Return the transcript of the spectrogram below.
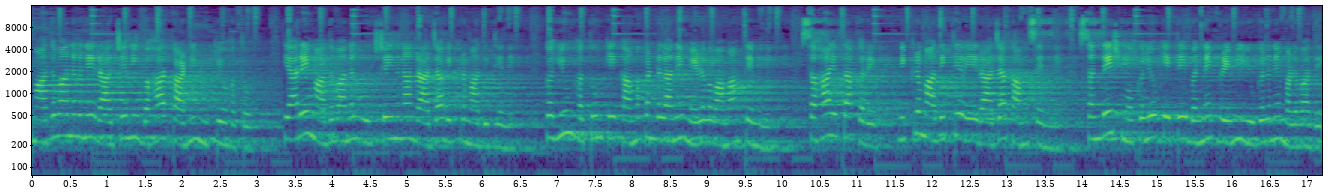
માધવાનલને રાજ્યની બહાર કાઢી મૂક્યો હતો. ત્યારે માધવાનલ ઉજ્જૈનના રાજા વિક્રમાદિત્યને કહ્યું હતું કે કામકંડલાને મેળવવામાં તેમની સહાયતા કરે. વિક્રમાદિત્ય એ રાજા કામસેનને સંદેશ મોકલ્યો કે તે બંને પ્રેમી યુગલને મળવા દે.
